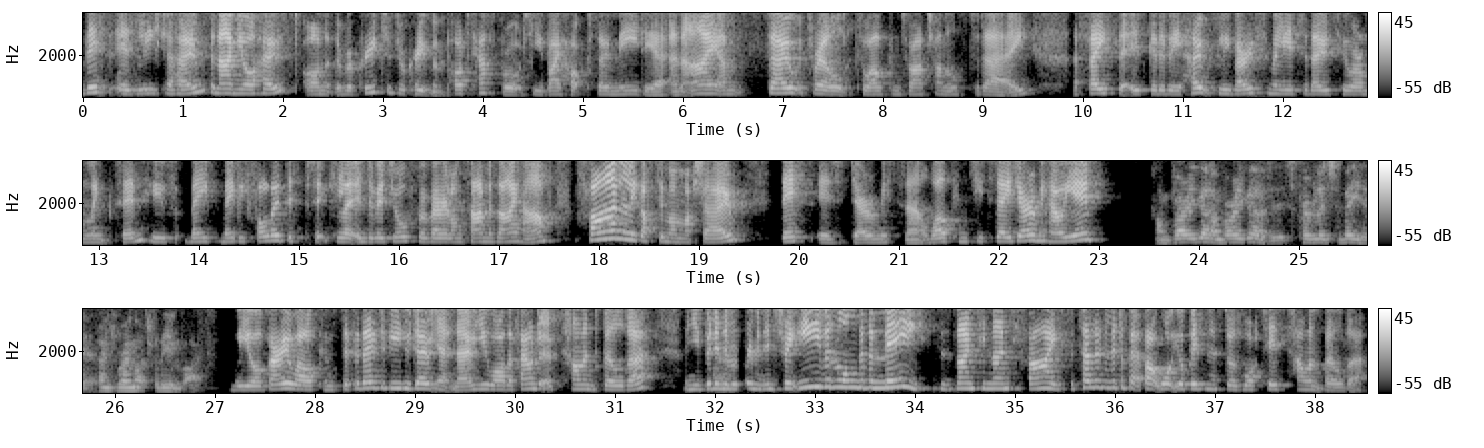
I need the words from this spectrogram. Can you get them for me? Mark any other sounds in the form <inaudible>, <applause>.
This is Lysha Holmes, and I'm your host on the Recruiters Recruitment Podcast brought to you by Hoxo Media. And I am so thrilled to welcome to our channels today a face that is going to be hopefully very familiar to those who are on LinkedIn, who've may, maybe followed this particular individual for a very long time, as I have. Finally got him on my show. This is Jeremy Snell. Welcome to you today, Jeremy. How are you? I'm very good. I'm very good. It's a privilege to be here. Thank you very much for the invite. Well, you're very welcome. So, for those of you who don't yet know, you are the founder of Talent Builder, and you've been in the recruitment industry even longer than me since 1995. So, tell us a little bit about what your business does. What is Talent Builder?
